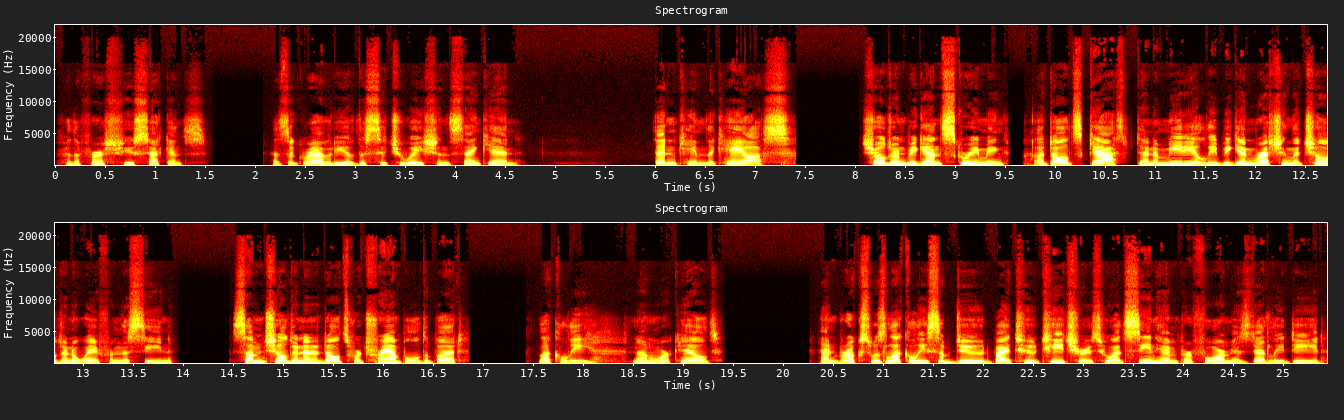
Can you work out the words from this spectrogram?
for the first few seconds as the gravity of the situation sank in. Then came the chaos. Children began screaming. Adults gasped and immediately began rushing the children away from the scene. Some children and adults were trampled, but luckily, none were killed. And Brooks was luckily subdued by two teachers who had seen him perform his deadly deed.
